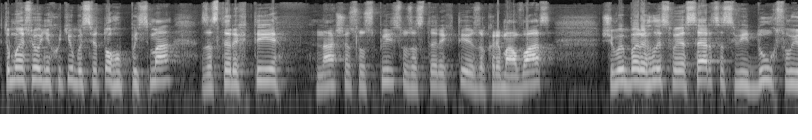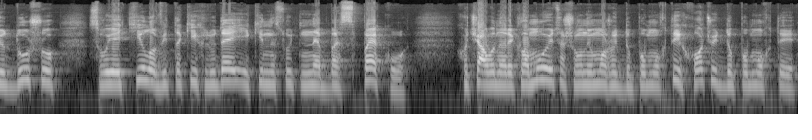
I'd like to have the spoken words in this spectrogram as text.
І тому я сьогодні хотів би святого письма застерегти наше суспільство, застерегти, зокрема вас, щоб ви берегли своє серце, свій дух, свою душу, своє тіло від таких людей, які несуть небезпеку. Хоча вони рекламуються, що вони можуть допомогти, хочуть допомогти.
